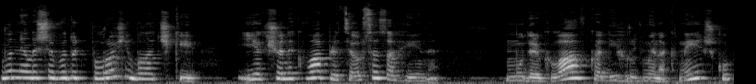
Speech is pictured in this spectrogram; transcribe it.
Вони лише ведуть порожні балачки, і якщо не квапляться, усе загине. Мудрик лавка ліг грудьми на книжку,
